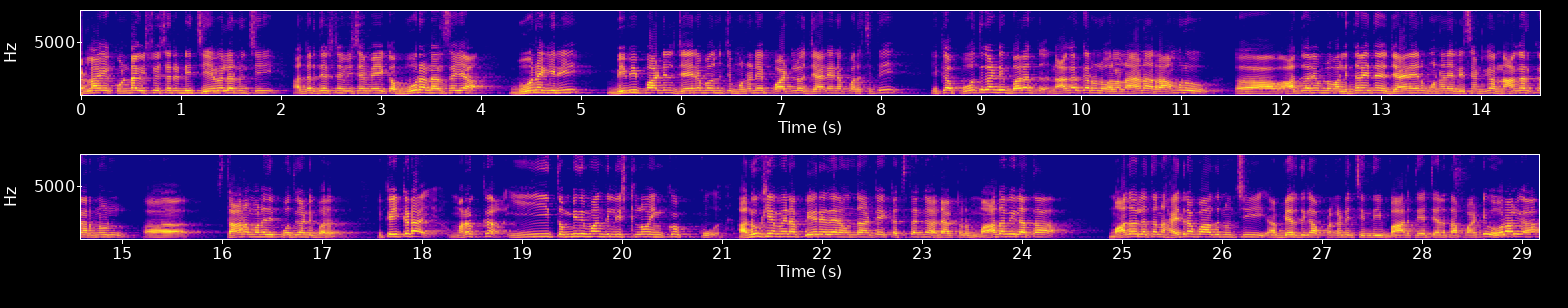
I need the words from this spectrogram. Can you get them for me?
అట్లాగే కొండా విశ్వేశ్వరరెడ్డి చేవెళ్ళ నుంచి అందరు తెలిసిన విషయమే. ఇక బూర నరసయ్య భువనగిరి బీబీ పాటిల్ జైరాబాద్ నుంచి మొన్ననే పార్టీలో జాయిన్ అయిన పరిస్థితి. ఇక పోతుగండి భరత్ నాగర్ కర్నూలు వాళ్ళ నాన్న రాములు ఆధ్వర్యంలో ఆధ్వర్యంలో వాళ్ళిద్దరైతే జాయిన్ అయ్యారు. మొన్ననే రీసెంట్గా నాగర్ కర్నూల్ స్థానం అనేది పోతుగండి భరత్. ఇక ఇక్కడ మరొక ఈ తొమ్మిది మంది లిస్టులో ఇంకొక అనూహ్యమైన పేరు ఏదైనా ఉందా అంటే ఖచ్చితంగా డాక్టర్ మాధవీలత. మాధవీలతను హైదరాబాద్ నుంచి అభ్యర్థిగా ప్రకటించింది భారతీయ జనతా పార్టీ. ఓవరాల్గా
